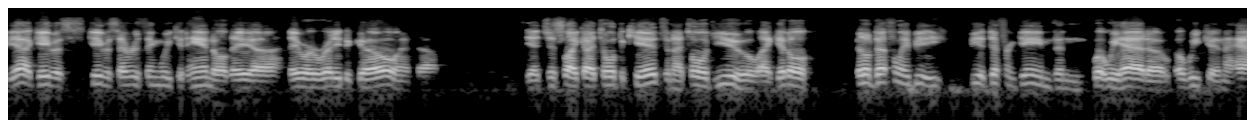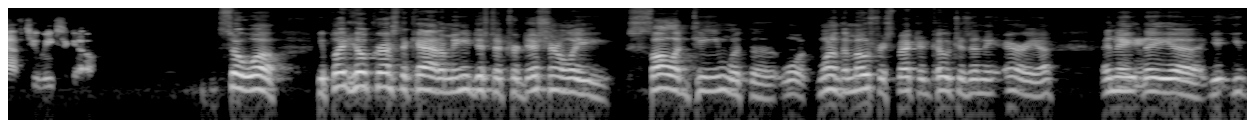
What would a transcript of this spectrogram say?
yeah, gave us gave us everything we could handle. They uh, they were ready to go, and uh, yeah, just like I told the kids and I told you, like it'll it'll definitely be be a different game than what we had a, a week and a half, two weeks ago. So, uh, you played Hillcrest Academy, just a traditionally solid team with the one of the most respected coaches in the area, and they mm-hmm. they uh, you you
